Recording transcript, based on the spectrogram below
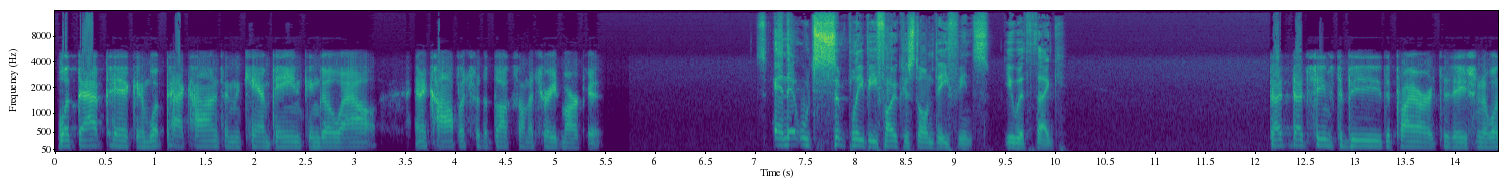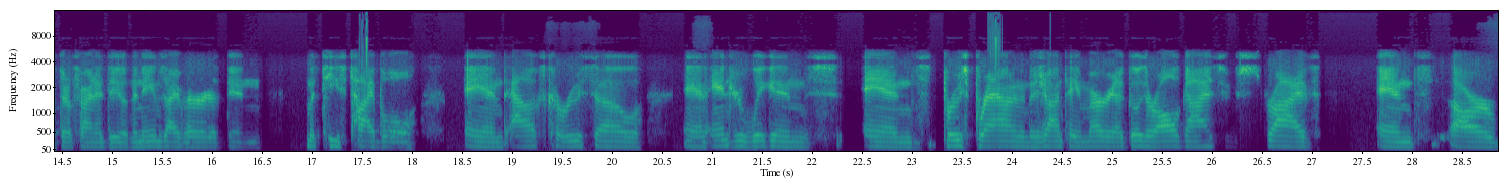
What that pick and what Pat Connaughton and the campaign can go out and accomplish for the Bucks on the trade market. And that would simply be focused on defense, you would think. That that seems to be the prioritization of what they're trying to do. The names I've heard have been Matisse Thybulle and Alex Caruso and Andrew Wiggins and Bruce Brown and Dejounte Murray. Those are all guys who strive and are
